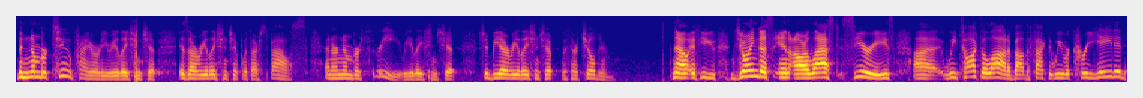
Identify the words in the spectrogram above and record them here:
The number two priority relationship is our relationship with our spouse. And our number three relationship should be our relationship with our children. Now, if you joined us in our last series, uh, we talked a lot about the fact that we were created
